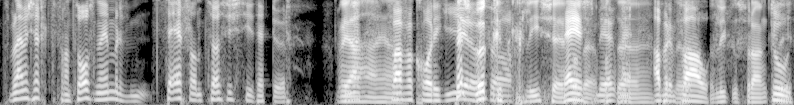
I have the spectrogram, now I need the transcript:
Das Problem ist echt, die Franzosen immer sehr französisch sind dadurch. Ja, ja. einfach korrigieren. Das ist wirklich so. ein Klischee Nein, von es- von mir- der, aber im von Fall. Leute aus Frankreich.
